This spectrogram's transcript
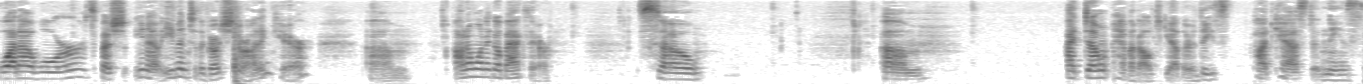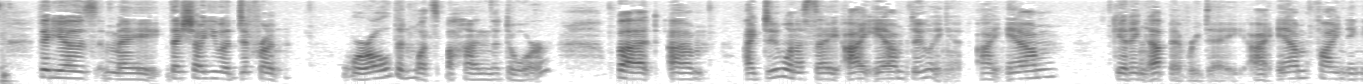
what I wore, especially, you know, even to the grocery store, I didn't care. Um, I don't want to go back there. So, um, I don't have it all together. These podcasts and these videos may they show you a different world than what's behind the door, but um, I do want to say I am doing it. I am getting up every day. I am finding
